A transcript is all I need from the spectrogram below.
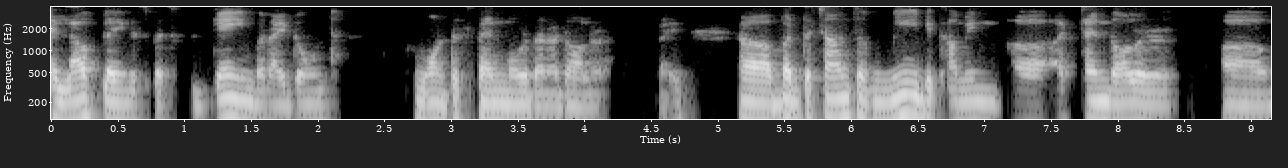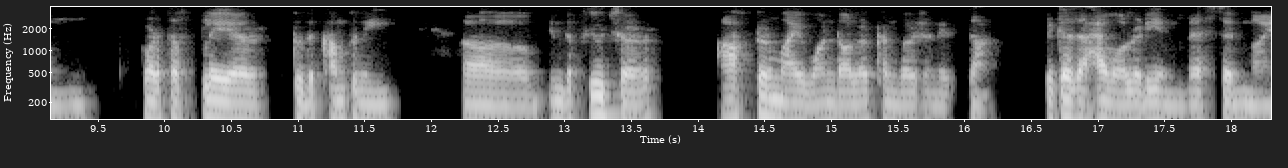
I love playing a specific game, but I don't want to spend more than a dollar, right? Uh, but the chance of me becoming uh, a $10 um, worth of player to the company uh, in the future after my $1 conversion is done because I have already invested my,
